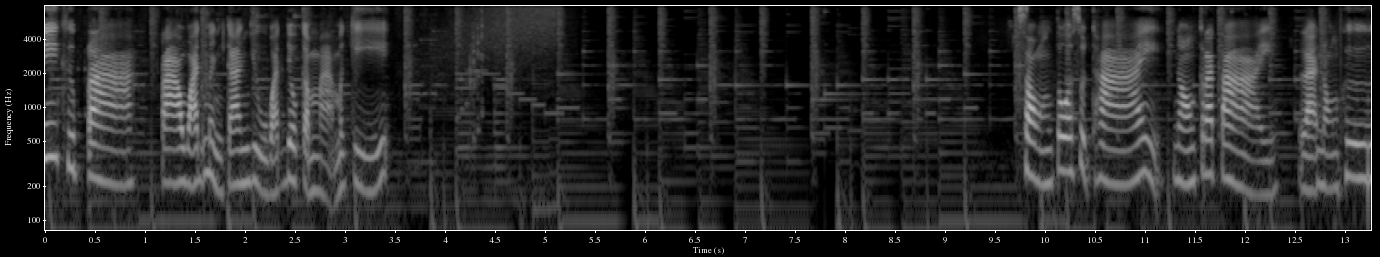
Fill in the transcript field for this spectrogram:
นี่คือปลา ปลาวัดเหมือนกันอยู่วัดเดียวกับหมาเมื่อกี้ สองตัวสุดท้าย น้องกระต่ายและน้องพึ่ง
